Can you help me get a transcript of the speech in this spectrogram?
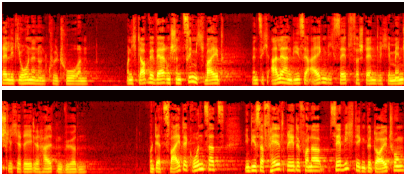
Religionen und Kulturen. Und ich glaube, wir wären schon ziemlich weit, wenn sich alle an diese eigentlich selbstverständliche menschliche Regel halten würden. Und der zweite Grundsatz in dieser Feldrede von einer sehr wichtigen Bedeutung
